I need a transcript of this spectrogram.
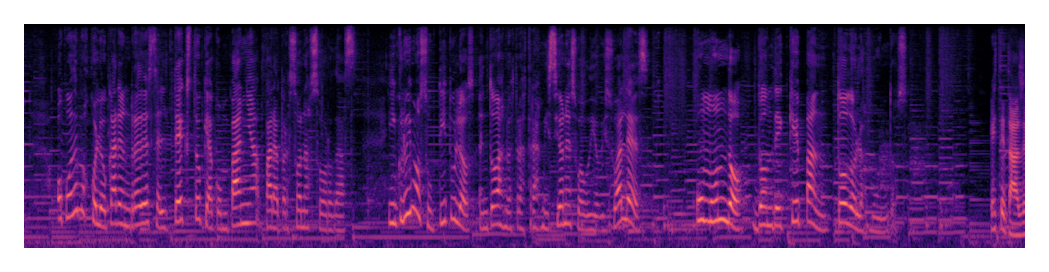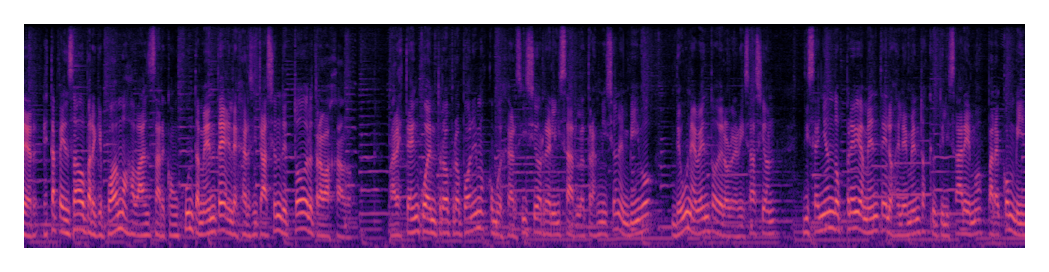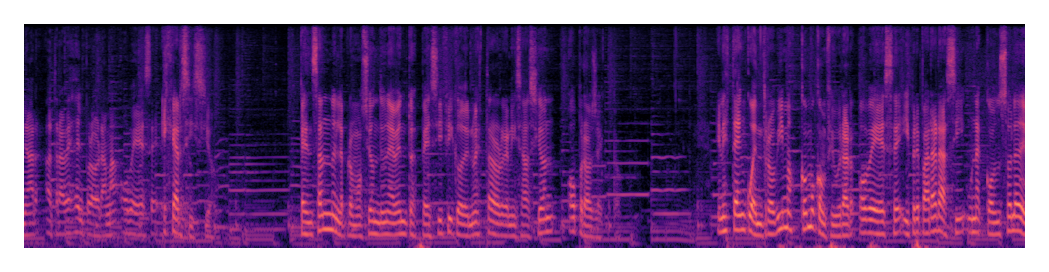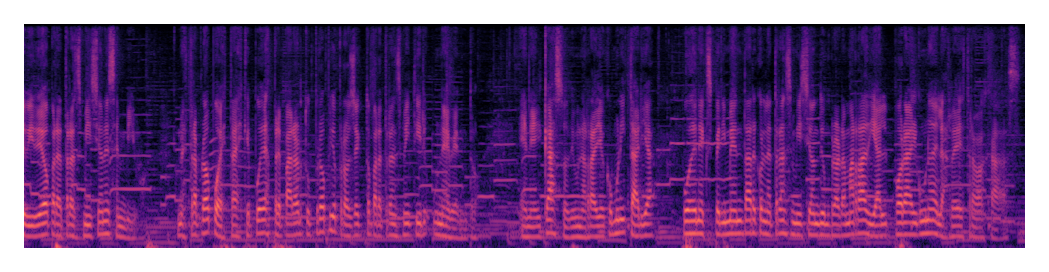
¿O podemos colocar en redes el texto que acompaña para personas sordas? ¿Incluimos subtítulos en todas nuestras transmisiones o audiovisuales? Un mundo donde quepan todos los mundos. Este taller está pensado para que podamos avanzar conjuntamente en la ejercitación de todo lo trabajado. Para este encuentro proponemos como ejercicio realizar la transmisión en vivo de un evento de la organización diseñando previamente los elementos que utilizaremos para combinar a través del programa OBS. Ejercicio. Pensando en la promoción de un evento específico de nuestra organización o proyecto. En este encuentro vimos cómo configurar OBS y preparar así una consola de video para transmisiones en vivo. Nuestra propuesta es que puedas preparar tu propio proyecto para transmitir un evento. En el caso de una radio comunitaria, pueden experimentar con la transmisión de un programa radial por alguna de las redes trabajadas.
